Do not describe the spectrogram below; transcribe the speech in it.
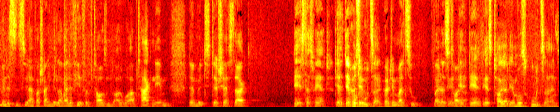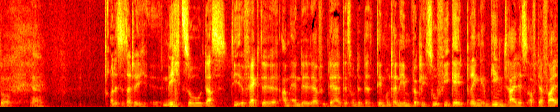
mindestens, ja wahrscheinlich mittlerweile 4.000, 5.000 Euro am Tag nehmen, damit der Chef sagt, der ist das wert. Der, der muss dem, gut sein. Hört ihm mal zu, weil das ist teuer. Der, der, der, ist teuer, der muss gut sein. So. Ja. Und es ist natürlich nicht so, dass die Effekte am Ende der, der, des, dem Unternehmen wirklich so viel Geld bringen. Im Gegenteil ist oft der Fall,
